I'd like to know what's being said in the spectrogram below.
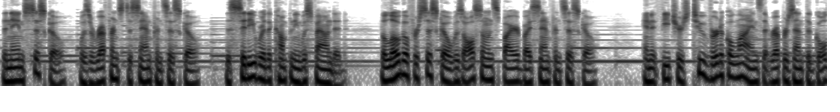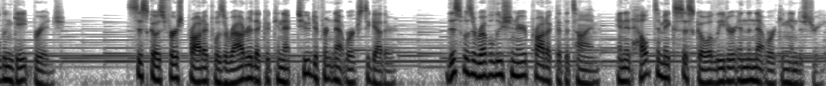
The name Cisco was a reference to San Francisco, the city where the company was founded. The logo for Cisco was also inspired by San Francisco, and it features two vertical lines that represent the Golden Gate Bridge. Cisco's first product was a router that could connect two different networks together. This was a revolutionary product at the time, and it helped to make Cisco a leader in the networking industry.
